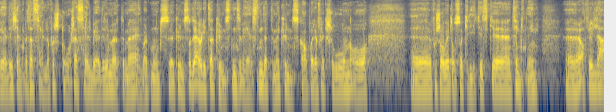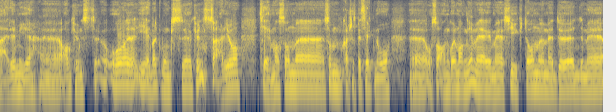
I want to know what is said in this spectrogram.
bedre kjent med seg selv og forstår seg selv bedre i møte med Edvard Munchs kunst. Og det er jo litt av kunstens vesen, dette med kunnskap og refleksjon og eh, for så vidt også kritisk tenkning. Eh, at vi lærer mye eh, av kunst. Og i Edvard Munchs eh, kunst så er det jo tema som, som kanskje spesielt nå også angår mange, med, med, sykdom, med død, med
